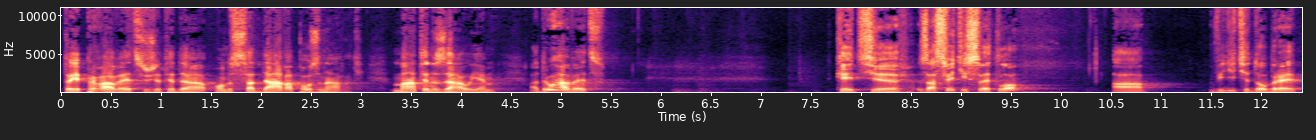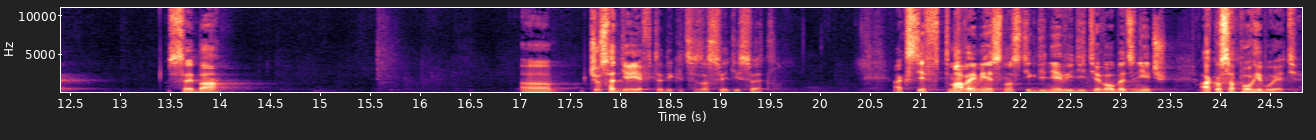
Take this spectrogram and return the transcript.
To je prvá vec, že teda on sa dáva poznávať. Má ten záujem. A druhá vec, keď e, zasvieti svetlo a vidíte dobre seba, e, čo sa deje vtedy, keď sa zasvieti svetlo? Ak ste v tmavej miestnosti, kde nevidíte vôbec nič, ako sa pohybujete?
